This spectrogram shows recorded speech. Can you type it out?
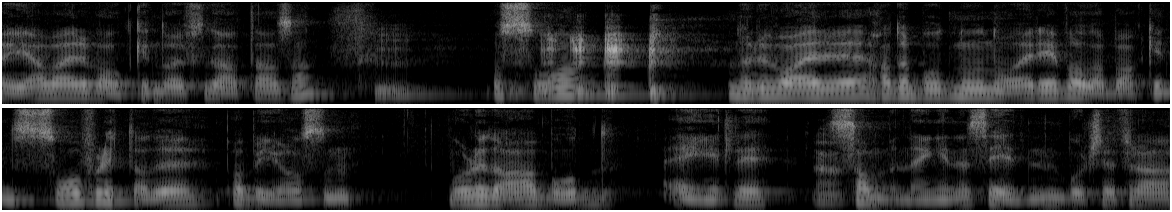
Øya var Valkendorfsgata, altså. Mm. Og så, når du var, hadde bodd noen år i Vollabakken, så flytta du på Byåsen. Hvor du da har bodd egentlig ja. sammenhengende siden, bortsett fra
